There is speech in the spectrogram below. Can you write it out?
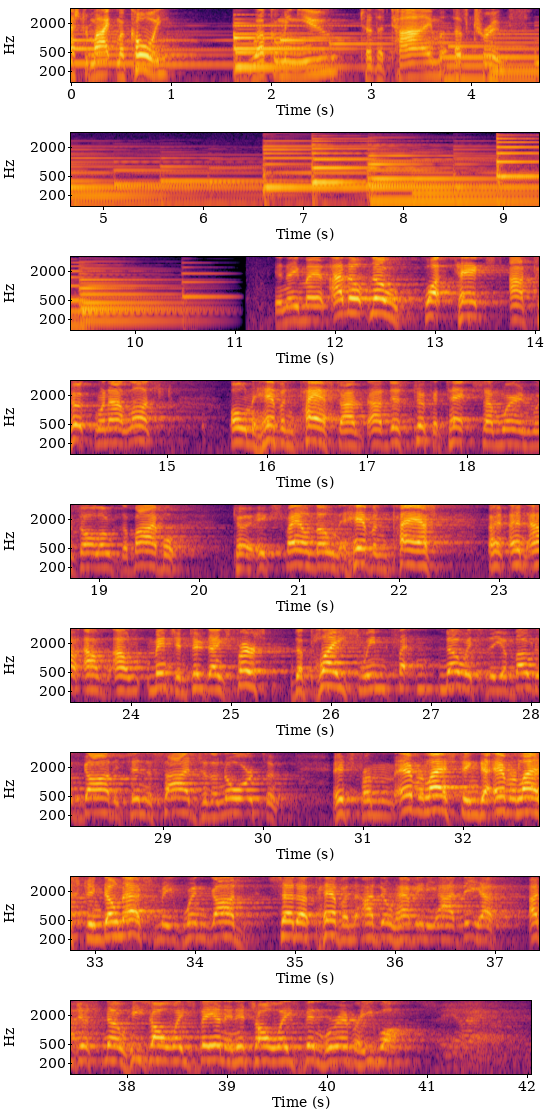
Pastor Mike McCoy, welcoming you to the time of truth. And amen. I don't know what text I took when I launched on Heaven Past. I, I just took a text somewhere and was all over the Bible to expound on Heaven Past. And, and I'll, I'll, I'll mention two things. First, the place, we know it's the abode of God, it's in the sides of the north. It's from everlasting to everlasting. Don't ask me when God set up heaven. I don't have any idea. I just know He's always been, and it's always been wherever He was.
